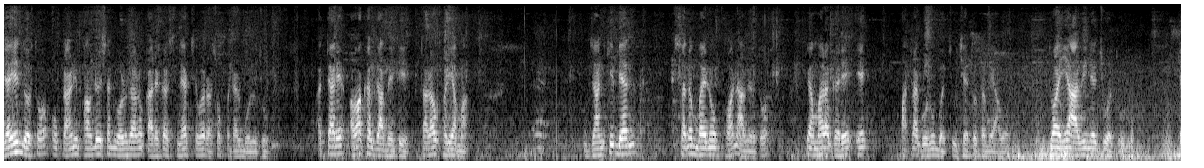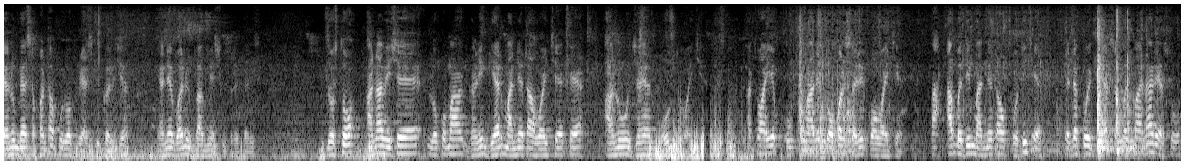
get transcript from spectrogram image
જય હિન્દ દોસ્તો, હું પ્રાણી ફાઉન્ડેશન વડોદરાનો કાર્યકર સ્નેક સેવર અશોક પટેલ બોલું છું. અત્યારે અવાખલ ગામેથી તળાવ ફળિયામાં જાનકીબેન સનમભાઈનો ફોન આવ્યો હતો કે અમારા ઘરે એક પાટલા ગોનું બચ્ચું છે, તો તમે આવો. તો અહીંયા આવીને શું હતું. તેનું મેં સફળતાપૂર્વક રેસ્ક્યુ કર્યું છે. એને વન વિભાગને સૂત્ર કરીશ દોસ્તો, આના વિશે લોકોમાં ઘણી ગેરમાન્યતા હોય છે કે આનું ઝેર બહુ જ હોય છે. અથવા એ ફૂંક મારે તો પણ શરીર કોવાય છે. આ બધી માન્યતાઓ ખોટી છે, એટલે કોઈ ગેરસમજમાં ના રહેશો.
